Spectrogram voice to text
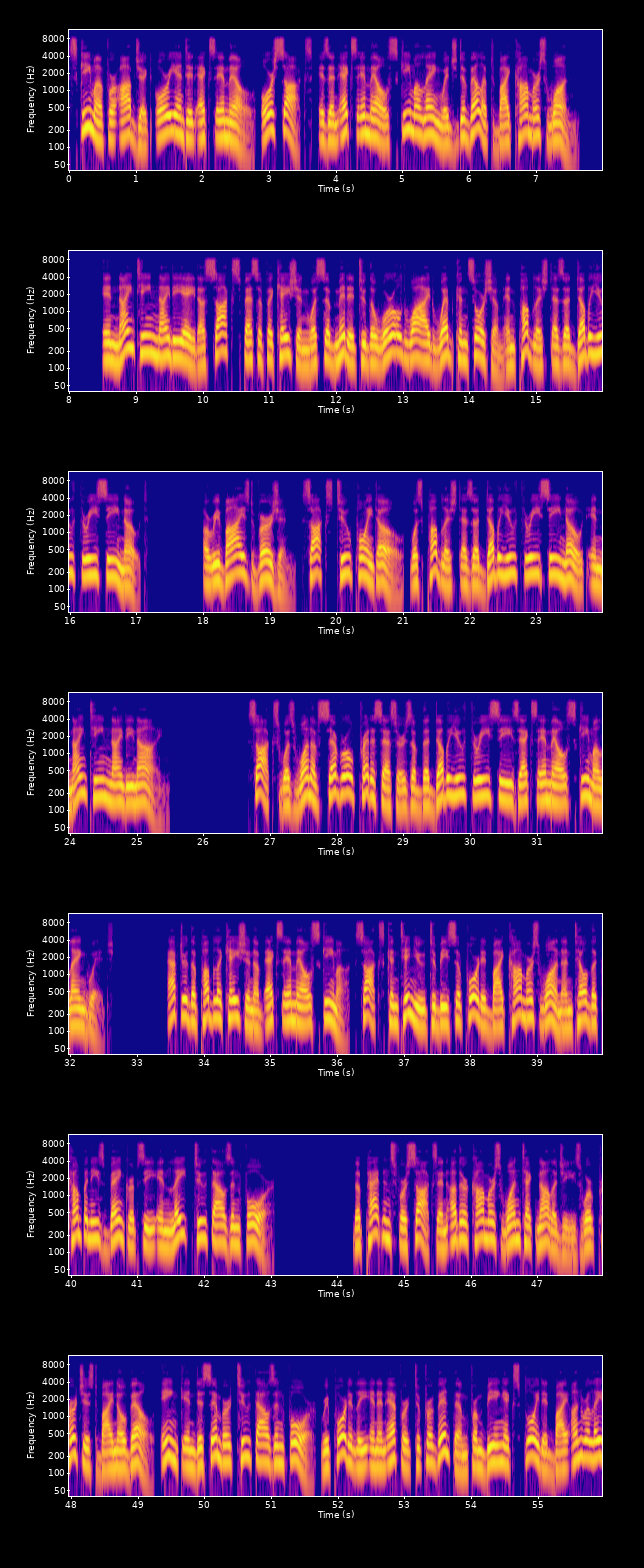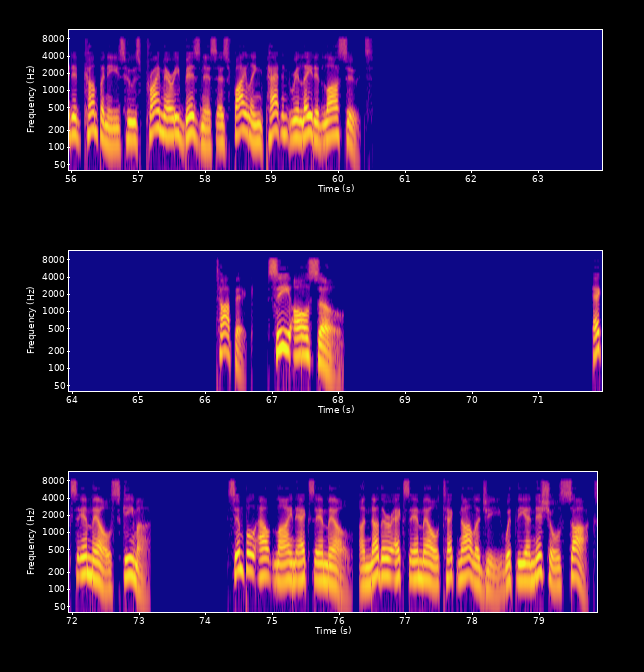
Schema for Object-Oriented XML, or SOX, is an XML schema language developed by Commerce One. In 1998 a SOX specification was submitted to the World Wide Web Consortium and published as a W3C note. A revised version, SOX 2.0, was published as a W3C note in 1999. SOX was one of several predecessors of the W3C's XML schema language. After the publication of XML schema, SOX continued to be supported by Commerce One until the company's bankruptcy in late 2004. The patents for SOX and other Commerce One technologies were purchased by Novell, Inc. in December 2004, reportedly in an effort to prevent them from being exploited by unrelated companies whose primary business is filing patent-related lawsuits. See also XML schema Simple Outline XML, another XML technology with the initials SOX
